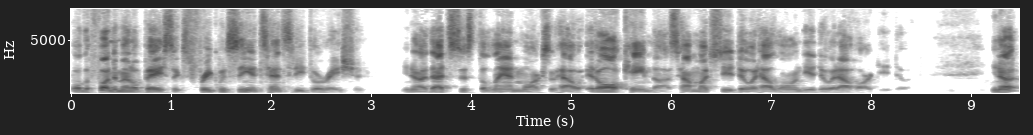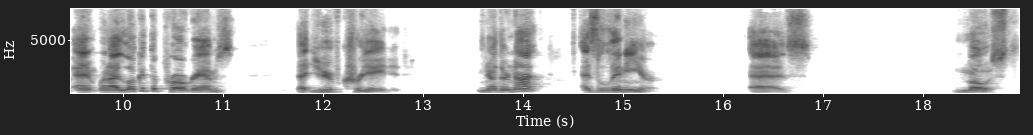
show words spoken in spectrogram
well the fundamental basics frequency intensity duration. You know that's just the landmarks of how it all came to us. How much do you do it? How long do you do it? How hard do you do it? You know and when i look at the programs that you've created you know they're not as linear as most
